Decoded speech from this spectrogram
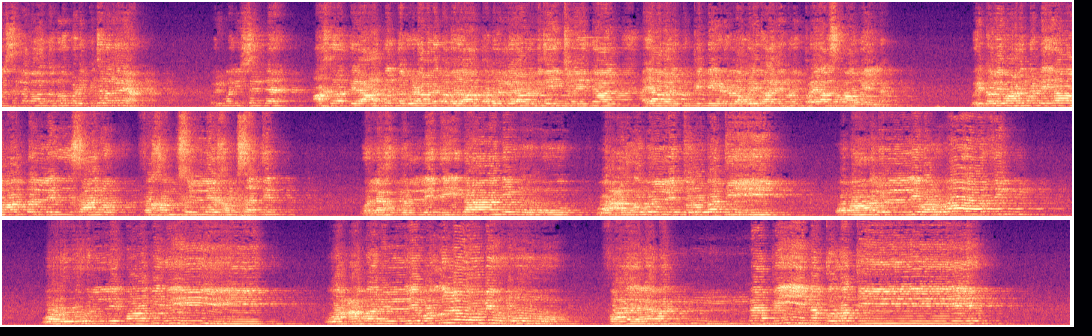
വസല്ലമ തങ്ങളും പഠിപ്പിച്ചത് അങ്ങനെയാണ്. ഒരു മനുഷ്യന്റെ ആഖിറത്തിലെ ആദ്യത്തെ വീടാണ് കബർ ആ കബറിൽ ഒരാൾ വിജയിച്ചു കഴിഞ്ഞാൽ അയാൾക്ക് പിന്നീടുള്ള ഒരു കാര്യങ്ങളും പ്രയാസമാവുകയില്ല. ഒരു കവി പാടുന്നുണ്ട് ഇദാ മാത്തൽ ഇൻസാനു ഫഖംസുൽ ലിഖംസത്തിൻ വലഹ്മുൽ ലിദീദാനി വഅദമുൽ ലിതുർബതി വമാലുൽ ലിവറാസിൻ وروح لقابل وعمل لمظلوم فاعلمن في نقرتي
